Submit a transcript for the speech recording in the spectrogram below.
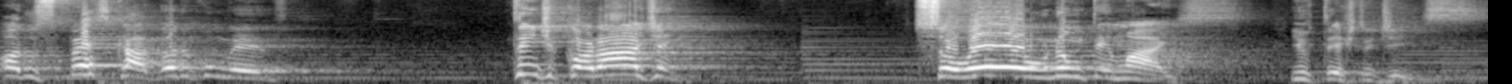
Ora, os pescadores com medo. Tem de coragem. Sou eu, não tem mais. E o texto diz:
